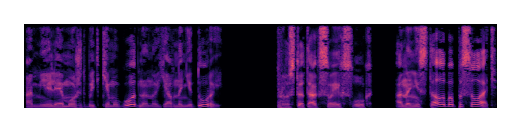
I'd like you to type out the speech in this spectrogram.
Амелия может быть кем угодно, но явно не дурой. Просто так своих слуг она не стала бы посылать.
